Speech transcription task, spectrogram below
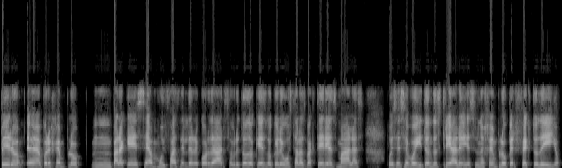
pero, eh, por ejemplo, para que sea muy fácil de recordar, sobre todo qué es lo que le gusta a las bacterias malas, pues ese bollito industrial es un ejemplo perfecto de ello,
